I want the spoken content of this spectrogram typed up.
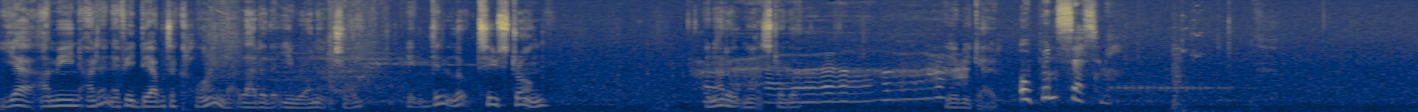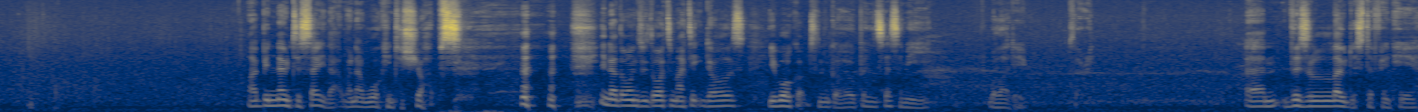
Yeah, I mean, I don't know if he'd be able to climb that ladder that you were on, actually. It didn't look too strong. An adult might struggle. Here we go. Open sesame. I've been known to say that when I walk into shops. you know, the ones with automatic doors? You walk up to them go, open sesame. Well, I do. Sorry. Um, there's a load of stuff in here.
